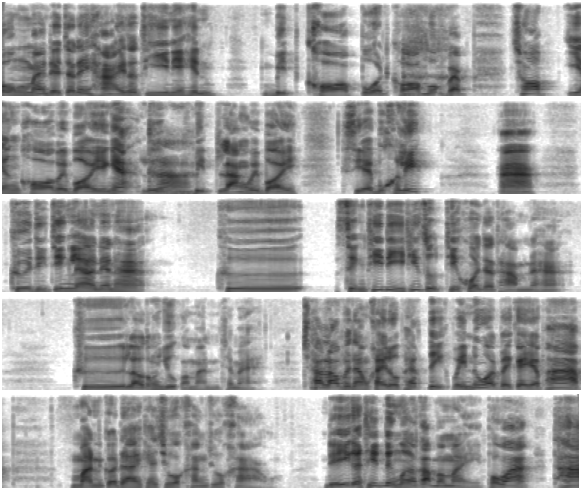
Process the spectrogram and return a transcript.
รงๆไหมเดี๋ยวจะได้หายสักทีเนี่ยเห็นบิดคอปวดคอพวกแบบชอบเอียงคอบ่อยๆอย่างเงี้ยหรือค่ะบิดหลังบ่อยๆเสียบุคลิก อ่า คือจริง ๆแล้วเนี่ยนะฮะคือสิ่งที่ดีที่สุดที่ควรจะทำนะฮะคือเราต้องอยู่กับมันใช่ไหมถ้าเราไปทำไคโรแพคติกไปนวดไปกายภาพ มันก็ได้แค่ชั่วครั้งชั่วคราว เดี๋ยวอีกอาทิตย์หนึ่งมันก็กลับมาใหม่ เพราะว่าท่า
